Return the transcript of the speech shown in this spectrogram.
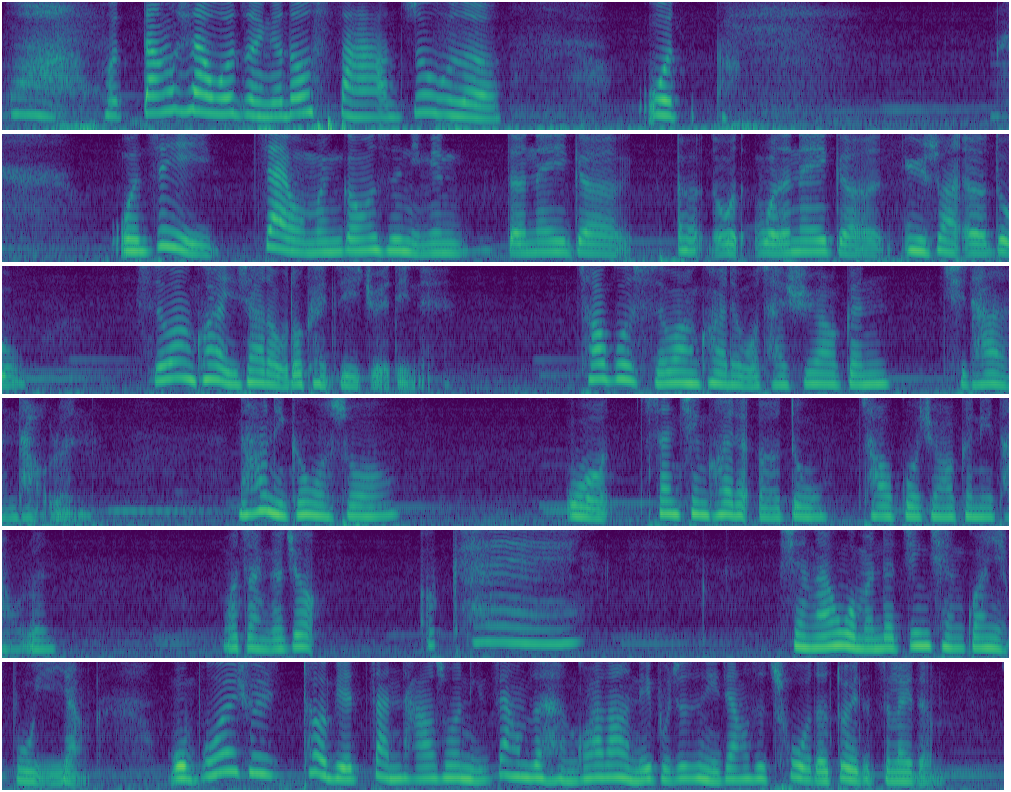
哇！我当下我整个都傻住了，我我自己在我们公司里面的那一个呃，我我的那一个预算额度，十万块以下的我都可以自己决定诶，超过十万块的我才需要跟其他人讨论。然后你跟我说，我三千块的额度。超过就要跟你讨论，我整个就 OK。显然我们的金钱观也不一样，我不会去特别赞他说你这样子很夸张、很离谱，就是你这样是错的、对的之类的。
